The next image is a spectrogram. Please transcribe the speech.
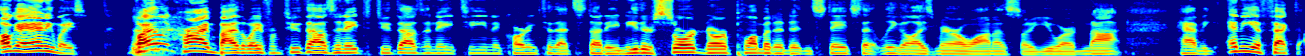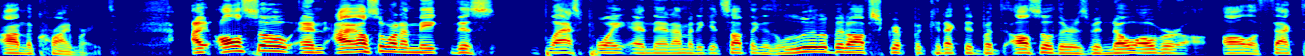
Okay anyways violent crime by the way from 2008 to 2018 according to that study neither soared nor plummeted in states that legalize marijuana so you are not having any effect on the crime rate. I also and i also want to make this last point and then i'm going to get something that's a little bit off script but connected but also there has been no overall effect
